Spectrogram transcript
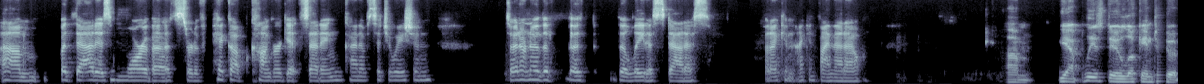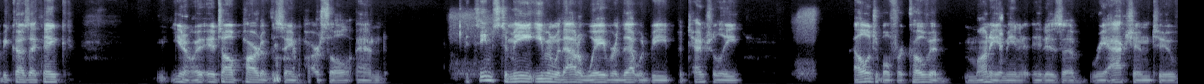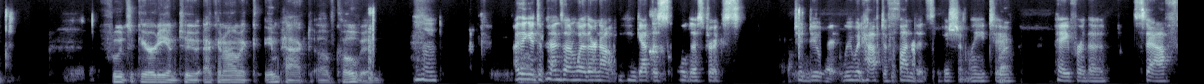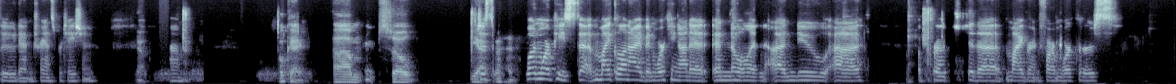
um, but that is more of a sort of pickup congregate setting kind of situation. So I don't know the the the latest status, but I can I can find that out. Um, yeah, please do look into it because I think you know it's all part of the same parcel and it seems to me even without a waiver that would be potentially eligible for covid money i mean it, it is a reaction to food security and to economic impact of covid mm-hmm. i think it um, depends on whether or not we can get the school districts to do it we would have to fund it sufficiently to right. pay for the staff food and transportation yeah. Um, okay. Um, so, yeah, just one more piece that Michael and I have been working on it, and Nolan, a new uh, approach to the migrant farm workers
